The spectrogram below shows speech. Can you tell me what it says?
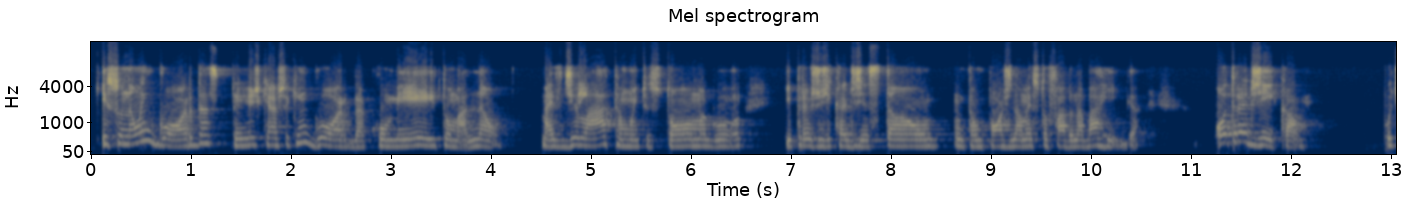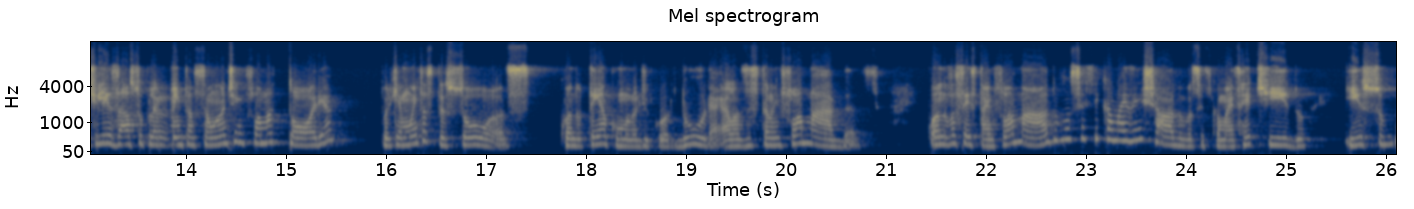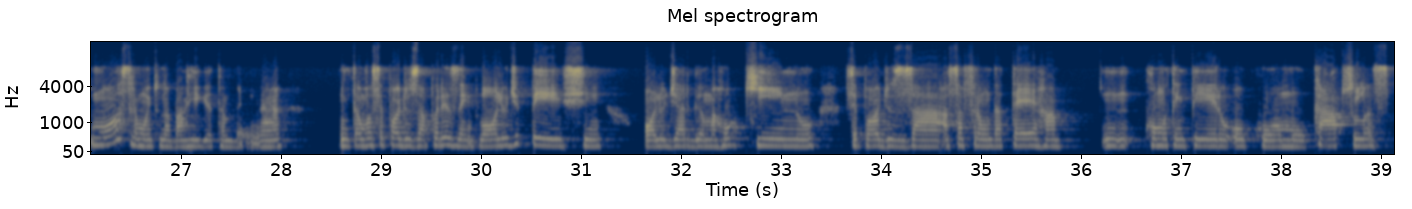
Isso não engorda, tem gente que acha que engorda comer e tomar. Não, mas dilata muito o estômago e prejudica a digestão, então pode dar uma estufada na barriga. Outra dica: utilizar a suplementação anti-inflamatória, porque muitas pessoas, quando tem acúmulo de gordura, elas estão inflamadas. Quando você está inflamado, você fica mais inchado, você fica mais retido. Isso mostra muito na barriga também, né? Então você pode usar, por exemplo, óleo de peixe, óleo de argama roquino, você pode usar açafrão da terra hum, como tempero ou como cápsulas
